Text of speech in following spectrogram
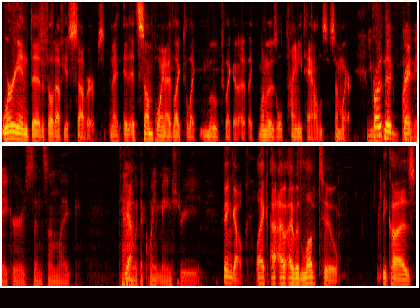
we're in the, the Philadelphia suburbs, and I, at, at some point I'd like to like move to like a, a- like one of those old tiny towns somewhere. You Pro- wanted like five grand- acres and some like town Yeah. with a quaint main street. Bingo! Like I, I would love to, because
